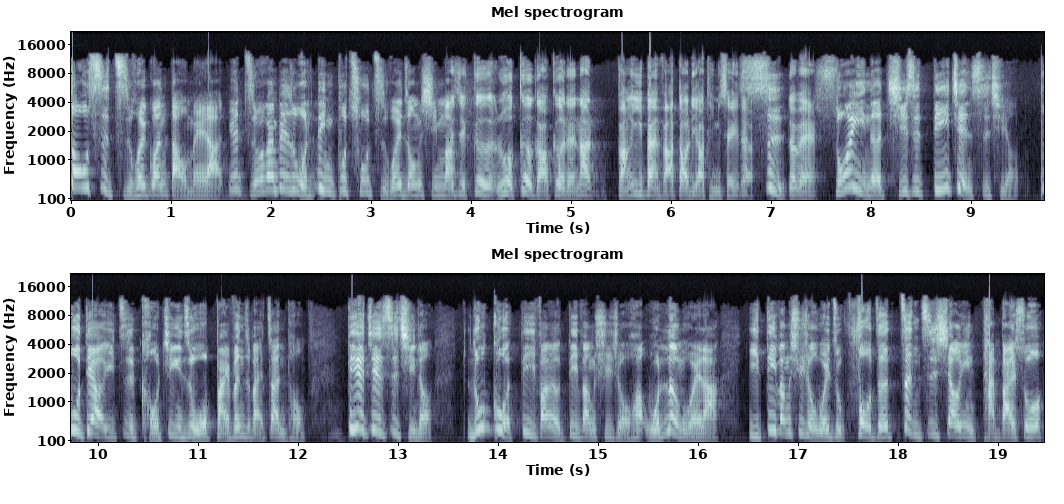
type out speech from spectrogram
都是指挥官倒霉啦，因为指挥官变成我令不出指挥中心嘛。而且各如果各搞各的，那防疫办法到底要听谁的？是，对不对？所以呢，其实第一件事情哦，步调一致，口径一致，我百分之百赞同。第二件事情呢，如果地方有地方需求的话，我认为啦，以地方需求为主，否则政治效应，坦白说，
